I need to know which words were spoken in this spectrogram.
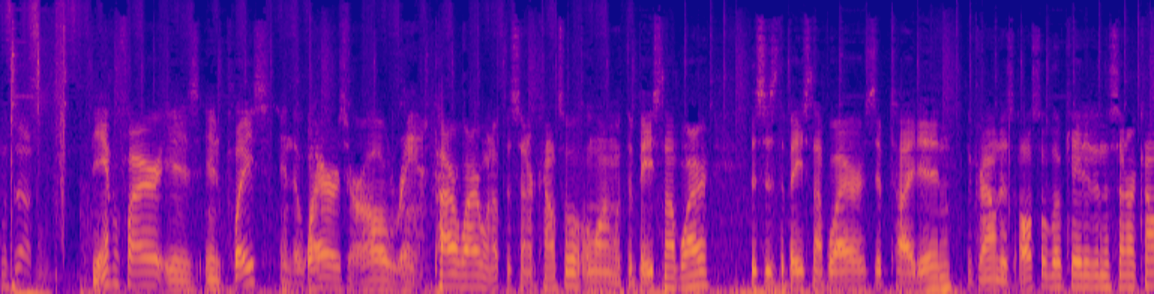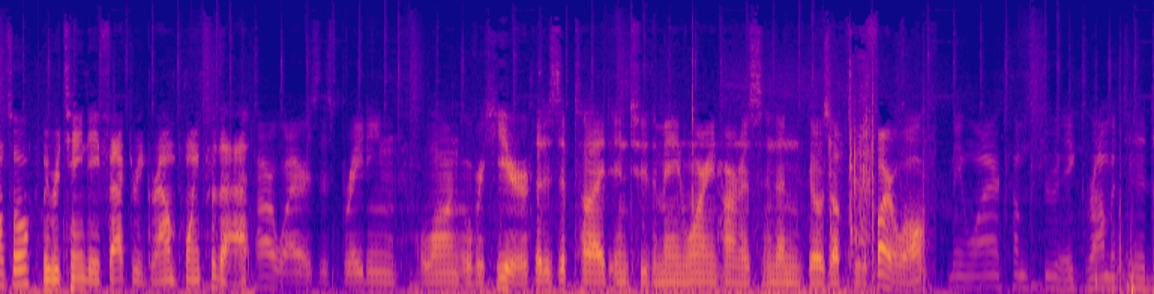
What's up? The amplifier is in place and the wires are all ran. Power wire went up the center console along with the bass knob wire. This is the bass knob wire zip tied in. The ground is also located in the center console. We retained a factory ground point for that. Power wire is this braiding along over here that is zip tied into the main wiring harness and then goes up through the firewall. Wire comes through a grommeted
